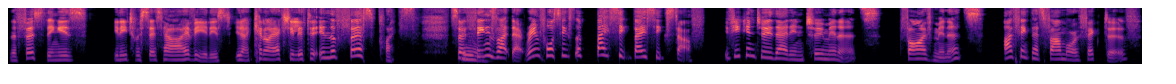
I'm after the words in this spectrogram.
And the first thing is you need to assess how heavy it is. You know, can I actually lift it in the first place? So mm. things like that, reinforcing the basic, basic stuff. If you can do that in two minutes, five minutes, I think that's far more effective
